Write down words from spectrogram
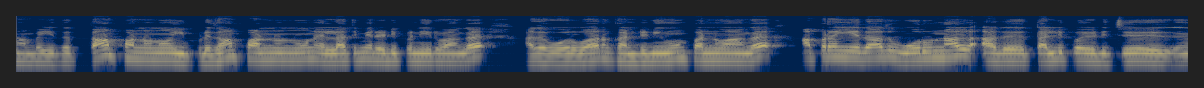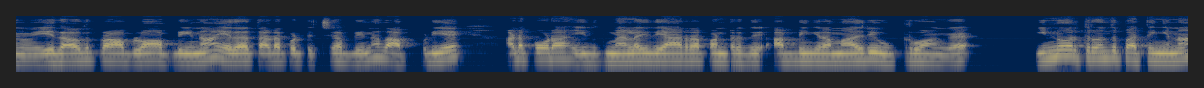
நம்ம இதைத்தான் பண்ணணும் இப்படி தான் பண்ணணும்னு எல்லாத்தையுமே ரெடி பண்ணிடுவாங்க அதை ஒரு வாரம் கண்டினியூவும் பண்ணுவாங்க. அப்புறம் ஏதாவது ஒரு நாள் அது தள்ளி போயிடுச்சு ஏதாவது ப்ராப்ளம் அப்படின்னா ஏதாவது தடைப்பட்டுச்சு அப்படின்னா அதை அப்படியே அடப்போடா இதுக்கு மேலே இது யாரா பண்ணுறது அப்படிங்கிற மாதிரி விட்டுருவாங்க. இன்னொருத்தர் வந்து பார்த்தீங்கன்னா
